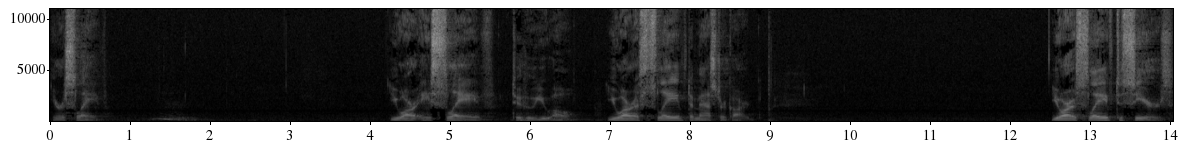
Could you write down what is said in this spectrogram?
You're a slave. You are a slave to who you owe. You are a slave to MasterCard. You are a slave to Sears.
